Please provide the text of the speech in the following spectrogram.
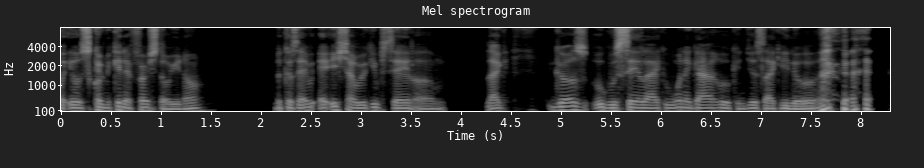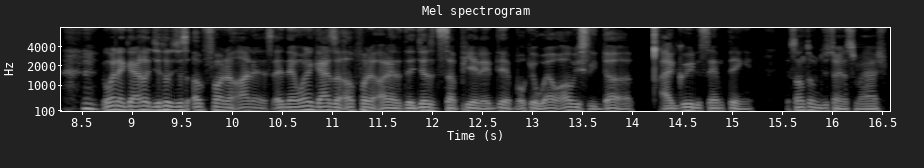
but it was communicated first though, you know? Because every, each time we keep saying, um, like girls will say like we want a guy who can just like, you know, we want a guy who just, who's just upfront and honest. And then when guys are upfront and honest, they just disappear and they dip. Okay, well, obviously, duh. I agree the same thing. Sometimes just trying to smash,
